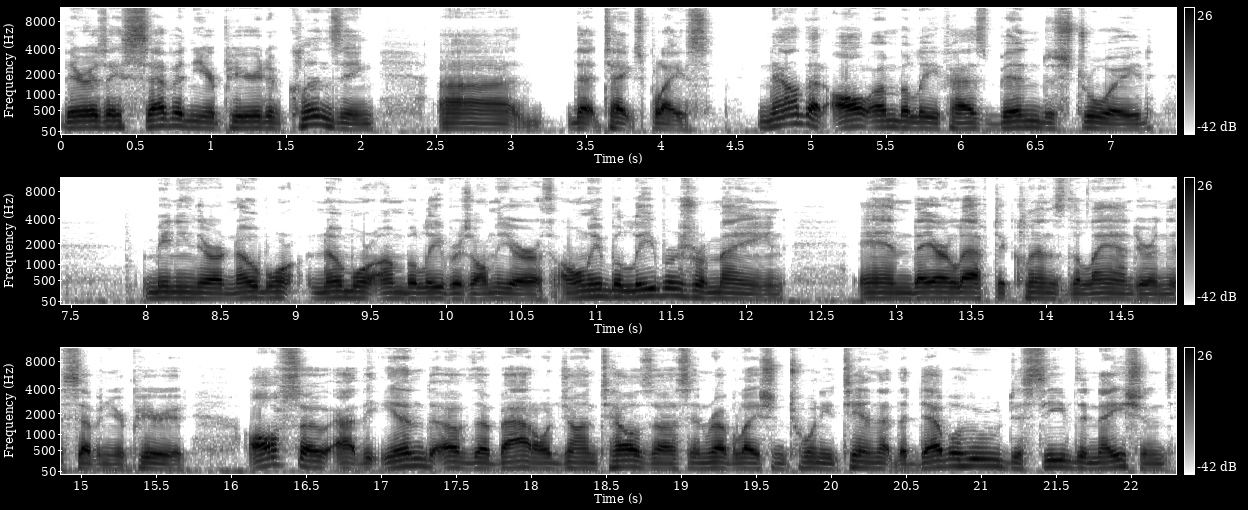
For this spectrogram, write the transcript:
there is a seven year period of cleansing uh, that takes place now that all unbelief has been destroyed, meaning there are no more no more unbelievers on the earth, only believers remain, and they are left to cleanse the land during this seven year period. Also, at the end of the battle, John tells us in Revelation 20:10 that the devil who deceived the nations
